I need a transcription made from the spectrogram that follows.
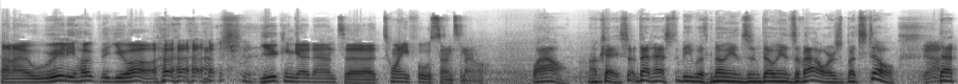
and I really hope that you are, you can go down to 24 cents an hour. Wow. Okay, so that has to be with millions and billions of hours, but still, yeah. that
